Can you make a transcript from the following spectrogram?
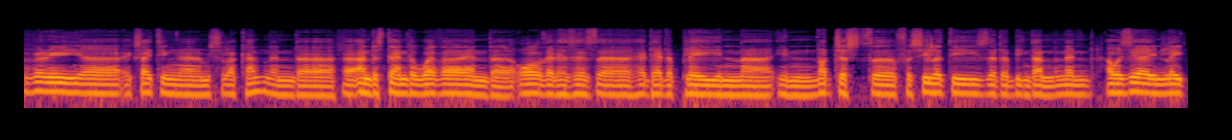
very exciting, Mr. Lakhan, and understand the weather and all that has, has had had a play in in not just the facilities that are being done. And then I was there in late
